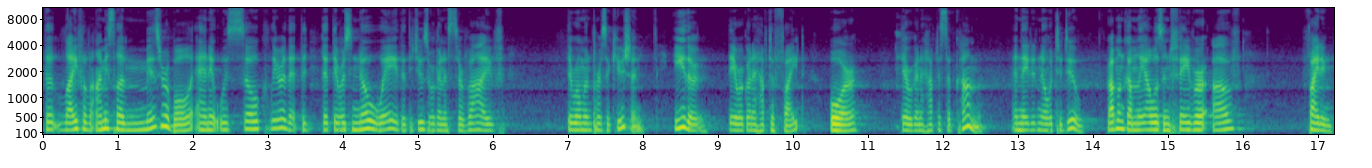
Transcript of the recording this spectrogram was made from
the life of Am Yisrael miserable, and it was so clear that, the, that there was no way that the Jews were going to survive the Roman persecution. Either they were going to have to fight, or they were going to have to succumb, and they didn't know what to do. Rabban Gamliel was in favor of fighting,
